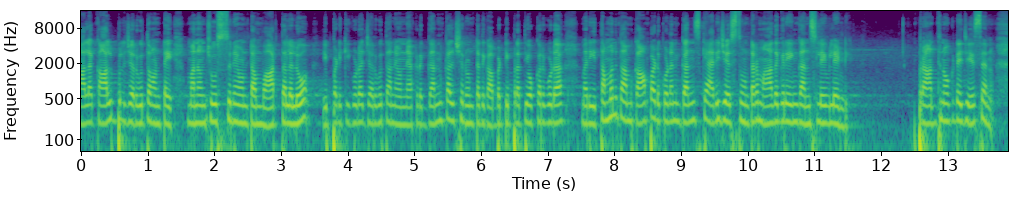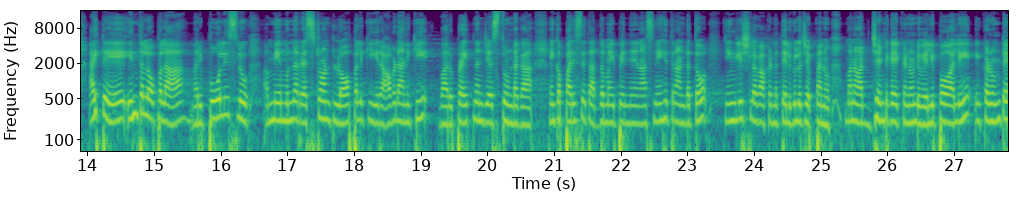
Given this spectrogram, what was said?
చాలా కాల్పులు జరుగుతూ ఉంటాయి. మనం చూస్తూనే ఉంటాం వార్తలలో. ఇప్పటికీ కూడా జరుగుతూనే ఉన్నాయి. అక్కడ గన్ కల్చర్ ఉంటుంది కాబట్టి ప్రతి ఒక్కరు కూడా మరి తమను తాము కాపాడుకోవడానికి గన్స్ క్యారీ చేస్తూ ఉంటారు. మా దగ్గర ఏం గన్స్ లేవులేండి. ప్రార్థన ఒకటే చేశాను. అయితే ఇంత లోపల మరి పోలీసులు మేమున్న రెస్టారెంట్ లోపలికి రావడానికి వారు ప్రయత్నం చేస్తుండగా ఇంకా పరిస్థితి అర్థమైపోయింది. నా స్నేహితురాండతో ఇంగ్లీష్లో కాకుండా తెలుగులో చెప్పాను. మనం అర్జెంటుగా ఇక్కడ నుండి వెళ్ళిపోవాలి. ఇక్కడ ఉంటే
